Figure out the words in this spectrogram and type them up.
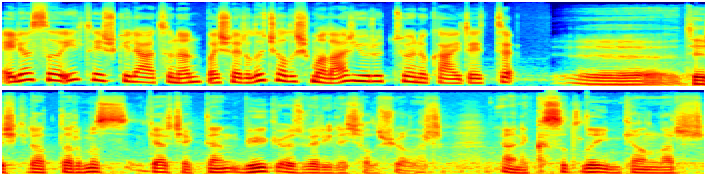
Elazığ İl Teşkilatı'nın başarılı çalışmalar yürüttüğünü kaydetti e, teşkilatlarımız gerçekten büyük özveriyle çalışıyorlar. Yani kısıtlı imkanlar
